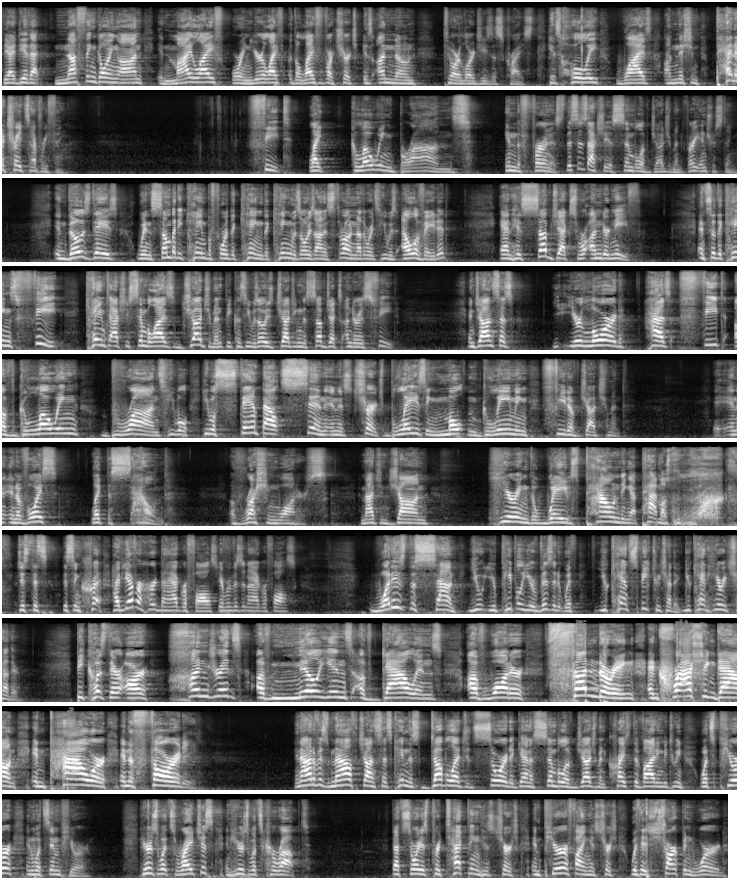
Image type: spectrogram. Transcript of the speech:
The idea that nothing going on in my life or in your life or the life of our church is unknown to our Lord Jesus Christ. His holy, wise, omniscient penetrates everything. Feet like glowing bronze in the furnace. This is actually a symbol of judgment. Very interesting. In those days, when somebody came before the king, the king was always on his throne. In other words, he was elevated, and his subjects were underneath. And so the king's feet came to actually symbolize judgment because he was always judging the subjects under his feet. And John says, Your Lord has feet of glowing bronze. He will, he will stamp out sin in his church, blazing, molten, gleaming feet of judgment. In, in a voice like the sound of rushing waters. Imagine John hearing the waves pounding at Patmos. Just this, this incredible. Have you ever heard Niagara Falls? You ever visit Niagara Falls? What is the sound? You, your people you're visited with, you can't speak to each other. You can't hear each other because there are hundreds of millions of gallons of water thundering and crashing down in power and authority. And out of his mouth, John says, came this double edged sword, again, a symbol of judgment, Christ dividing between what's pure and what's impure. Here's what's righteous, and here's what's corrupt. That sword is protecting his church and purifying his church with his sharpened word.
